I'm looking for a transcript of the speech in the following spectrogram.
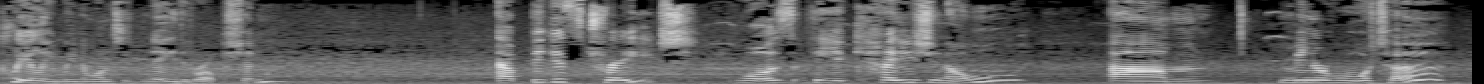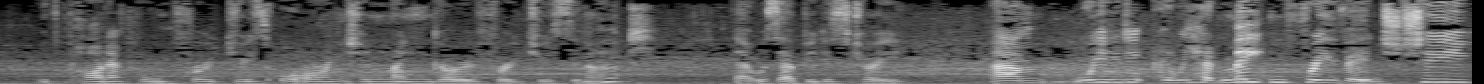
Clearly we wanted neither option. Our biggest treat was the occasional um, mineral water with pineapple fruit juice or orange and mango fruit juice in it. That was our biggest treat. Um, we, we had meat and free veg. She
